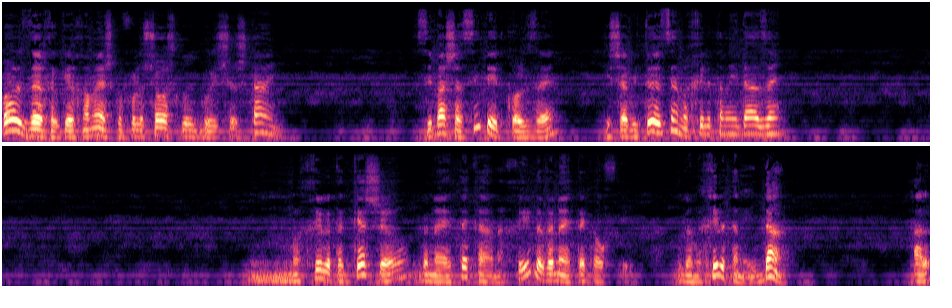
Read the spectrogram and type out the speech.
כל זה חלקי 5 כפול השורש ריבועי של 2. הסיבה שעשיתי את כל זה, היא שהביטוי הזה מכיל את המידע הזה. מכיל את הקשר בין העתק האנכי לבין העתק האופקי. הוא גם מכיל את המידע על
